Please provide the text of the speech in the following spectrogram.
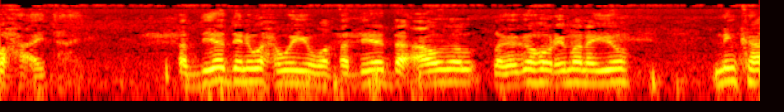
waxa ay tahay. Qadiyadani waxa weeye waa qadiyadda awdal lagaga hor imanayo ninka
